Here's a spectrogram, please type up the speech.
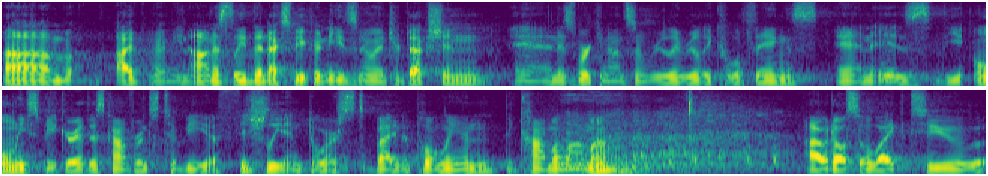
Um, I, I, mean, honestly, the next speaker needs no introduction and is working on some really, really cool things and is the only speaker at this conference to be officially endorsed by Napoleon, the Kama Lama. I would also like to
